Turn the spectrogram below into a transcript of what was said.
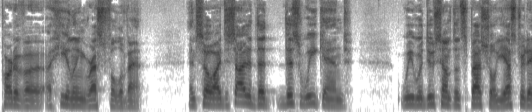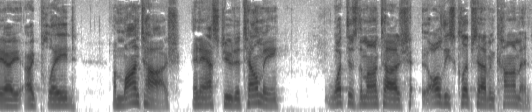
part of a, a healing, restful event. And so I decided that this weekend we would do something special. Yesterday I, I played a montage and asked you to tell me what does the montage, all these clips have in common?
